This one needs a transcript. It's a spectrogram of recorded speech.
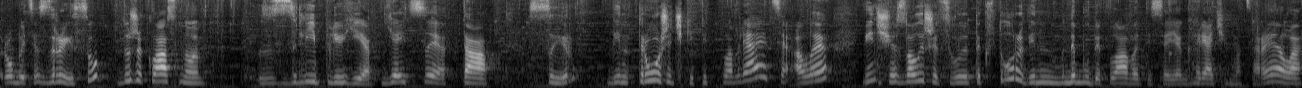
робиться з рису. Дуже класно зліплює яйце та сир. Він трошечки підплавляється, але він ще залишить свою текстуру, він не буде плавитися, як гаряча моцарела,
